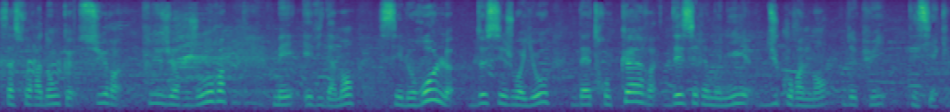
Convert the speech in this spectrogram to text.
Ça se fera donc sur plusieurs jours. Mais évidemment, c'est le rôle de ces joyaux d'être au cœur des cérémonies du couronnement depuis des siècles.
